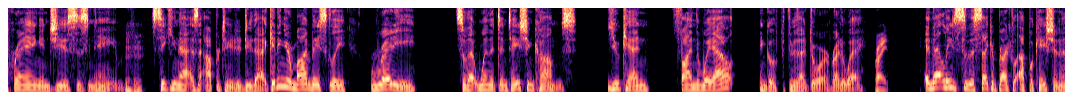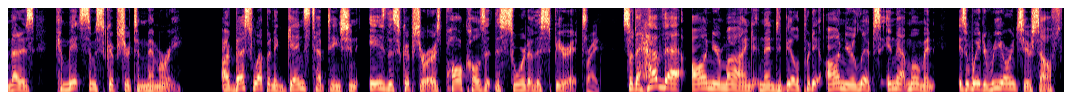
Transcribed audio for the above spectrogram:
praying in Jesus' name, Mhm. seeking that as an opportunity to do that, getting your mind basically ready so that when the temptation comes, you can find the way out and go through that door right away. Right. And that leads to the second practical application, and that is commit some scripture to memory. Our best weapon against temptation is the scripture, or as Paul calls it, the sword of the spirit. Right. So to have that on your mind and then to be able to put it on your lips in that moment is a way to reorient yourself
